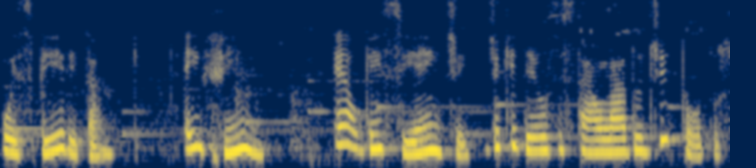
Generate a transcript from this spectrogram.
O espírita, enfim, é alguém ciente de que Deus está ao lado de todos,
